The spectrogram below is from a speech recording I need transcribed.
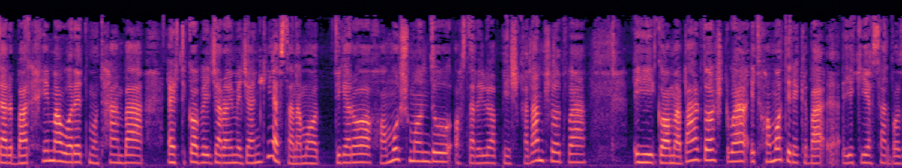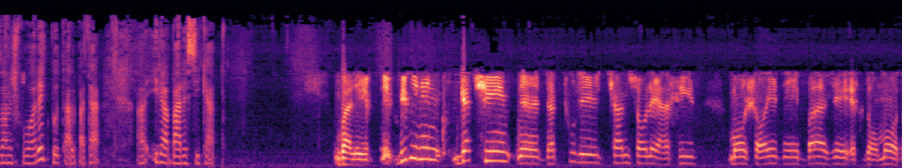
در برخی موارد متهم به ارتکاب جرایم جنگی هستند. اما دیگرها خاموش ماند و استرالیا پیش قدم شد و ای گام برداشت و اتهاماتی را که به یکی از سربازانش وارد بود البته ای را بررسی کرد. بله. ببینین گرچه در طول چند سال اخیر ما شاهد بعض اقدامات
